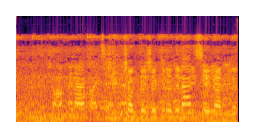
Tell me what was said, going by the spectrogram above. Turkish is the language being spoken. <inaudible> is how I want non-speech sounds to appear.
şu an Fenerbahçe. Çok teşekkür ederiz. Ben İyi seyirler dilerim.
